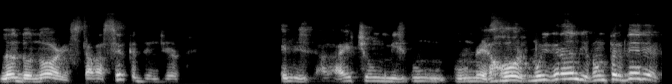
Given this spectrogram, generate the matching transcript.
Lando Norris, estava cerca do engenheiro eles aí tinha um, um, um erro muito grande, vão perder.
